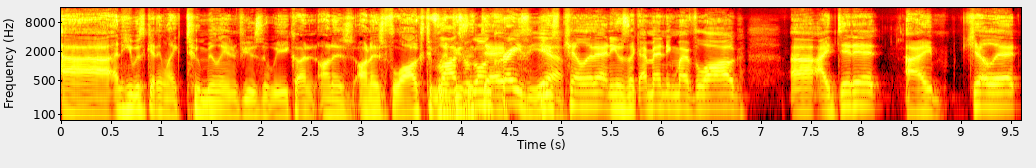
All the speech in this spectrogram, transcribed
Uh, and he was getting like two million views a week on, on his on his vlogs. Two million Vlogs views were a going day. crazy, He yeah. was killing it. And he was like, I'm ending my vlog. Uh, I did it. I kill it.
